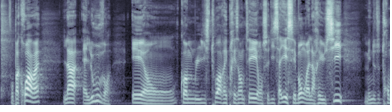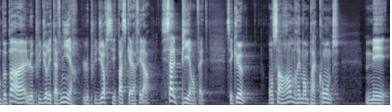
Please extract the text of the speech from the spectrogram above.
faut pas croire, hein, là elle ouvre et comme l'histoire est présentée, on se dit ça y est, c'est bon, elle a réussi. Mais ne te trompe pas, hein, le plus dur est à venir. Le plus dur, c'est pas ce qu'elle a fait là. C'est ça le pire en fait. C'est que on s'en rend vraiment pas compte, mais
